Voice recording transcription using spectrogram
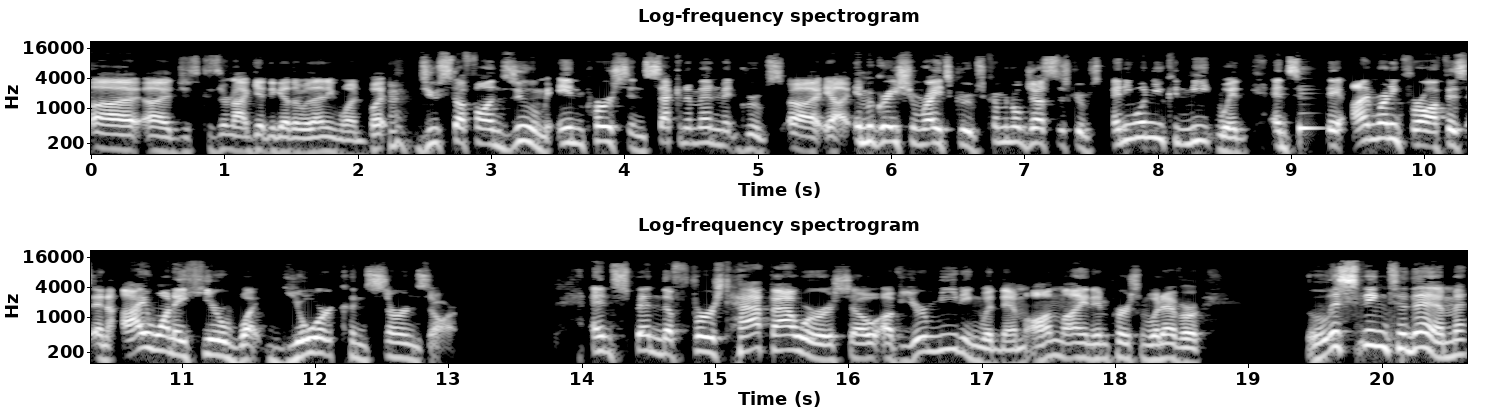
uh, uh, just because they're not getting together with anyone. But do stuff on Zoom, in person, Second Amendment groups, uh, immigration rights groups, criminal justice groups, anyone you can meet with, and say, "I'm running for office, and I want to hear what your concerns are." And spend the first half hour or so of your meeting with them, online, in person, whatever, listening to them,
